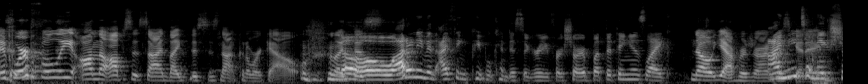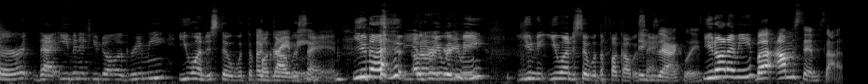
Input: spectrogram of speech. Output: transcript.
If we're fully on the opposite side, like this is not gonna work out. like no, I don't even. I think people can disagree for sure. But the thing is, like. No, yeah, for sure. I'm I need to make sure that even if you don't agree me, you understood what the fuck Agree I was me. saying. You know, agree, don't with agree me. You you understood what the fuck I was saying. Exactly. You know what I mean? But I'm a stand beside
